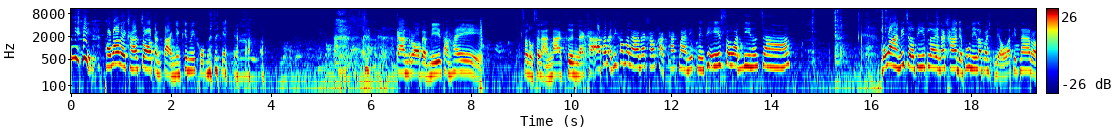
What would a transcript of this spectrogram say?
นี่ เพราะว่าอะไรคะ จอต่างๆ ยังขึ้นไม่ครบนั่นเองการรอแบบนี้ทำให้สนุกสนานมากขึ้นนะคะอะท่านไหนที่เข้ามาแล้วนะคะ ฝากทักมานิดนึงพี่อีทสวัสดีนะจ๊ะ เมื่อวานไม่เจอพี่อีทเลยนะคะ เดี๋ยวพรุ่งนี้เราเดี๋ยวอาทิตย์หน้าเรา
